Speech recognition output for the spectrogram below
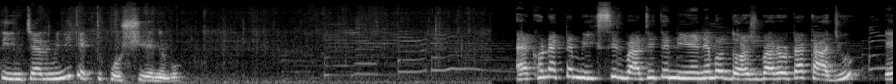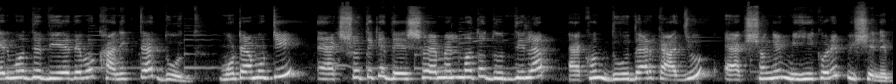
তিন চার মিনিট একটু কষিয়ে নেব। এখন একটা মিক্সির বাটিতে নিয়ে নেব দশ বারোটা কাজু। এর মধ্যে দিয়ে দেব খানিকটা দুধ। মোটামুটি একশো থেকে দেড়শো এম মতো দুধ দিলাম। এখন দুধ আর কাজু একসঙ্গে মিহি করে পিষে নেব।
